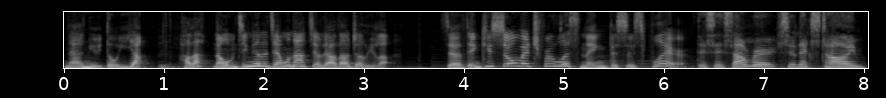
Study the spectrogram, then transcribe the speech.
男女都一样。好了，那我们今天的节目呢就聊到这里了。so thank you so much for listening. This is Blair. This is Summer. See you next time.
